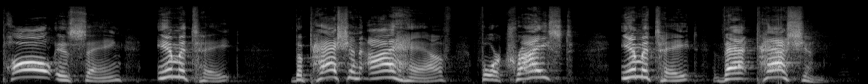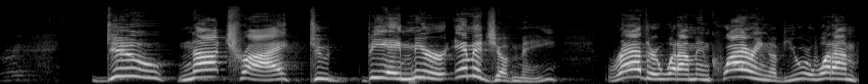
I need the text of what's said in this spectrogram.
Paul is saying, imitate the passion I have for Christ, imitate that passion. Do not try to be a mirror image of me. Rather, what I'm inquiring of you or what I'm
